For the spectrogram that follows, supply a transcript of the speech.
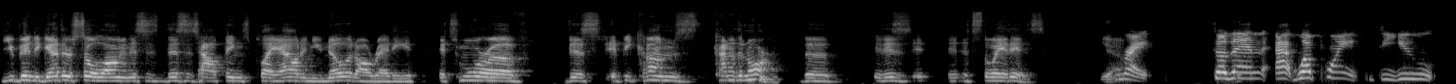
you've been together so long, and this is this is how things play out, and you know it already. It's more mm-hmm. of this. It becomes kind of the norm. The it is it, it's the way it is. Yeah. Right. So then at what point do you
